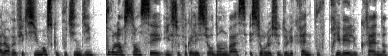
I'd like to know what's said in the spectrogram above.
Alors effectivement, ce que Poutine dit pour l'instant, c'est qu'il se focalise sur Donbass et sur le sud de l'Ukraine pour priver l'Ukraine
